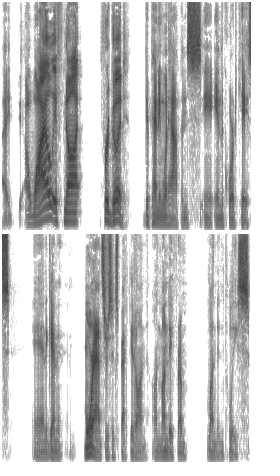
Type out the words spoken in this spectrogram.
a, a while, if not for good depending what happens in, in the court case. And again, more answers expected on on Monday from London police.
